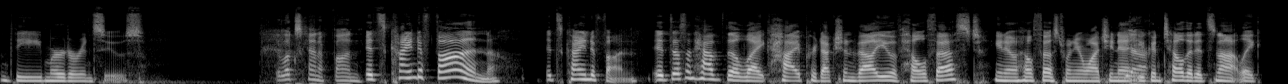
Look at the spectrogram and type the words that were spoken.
the murder ensues. It looks kind of fun. It's kind of fun. It's kind of fun. It doesn't have the like high production value of Hellfest. You know, Hellfest when you're watching it, Yeah. you can tell that it's not like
